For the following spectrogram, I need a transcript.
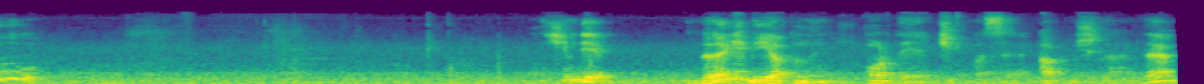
bu şimdi böyle bir yapının ortaya çıkması 60'larda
